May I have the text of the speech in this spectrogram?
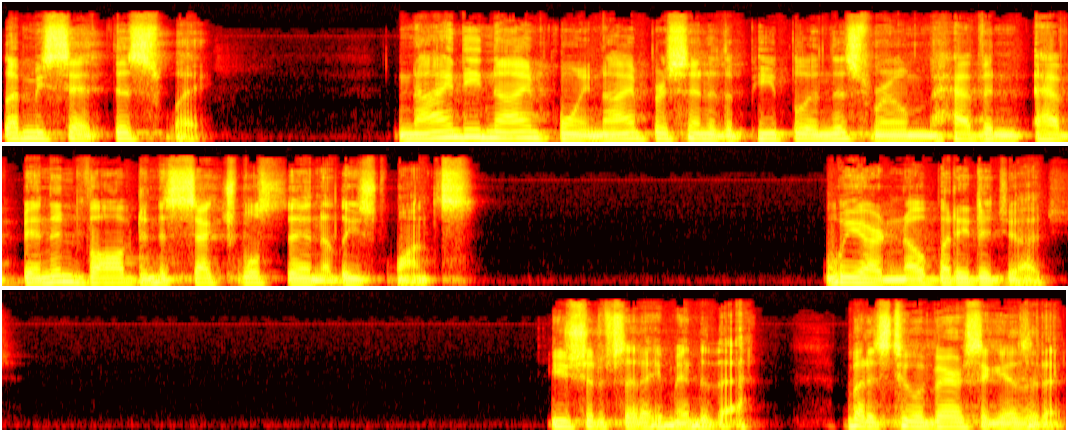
Let me say it this way 99.9% of the people in this room have, in, have been involved in a sexual sin at least once. We are nobody to judge. You should have said amen to that, but it's too embarrassing, isn't it?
